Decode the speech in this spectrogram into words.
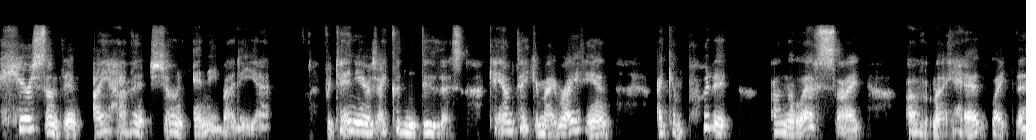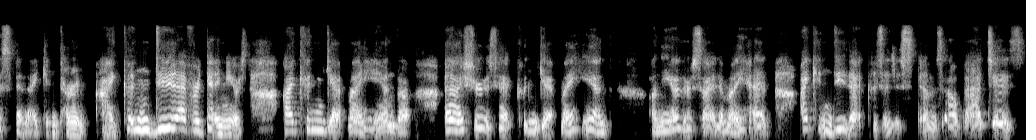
here's something I haven't shown anybody yet. For 10 years, I couldn't do this. Okay, I'm taking my right hand. I can put it on the left side of my head like this and I can turn. I couldn't do that for 10 years. I couldn't get my hand up and I sure as heck couldn't get my hand on the other side of my head. I can do that because of the stem cell patches.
